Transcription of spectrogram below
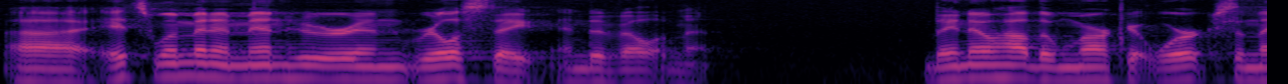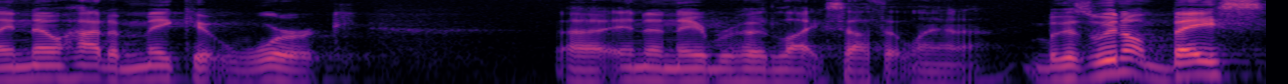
Uh, it's women and men who are in real estate and development. They know how the market works and they know how to make it work uh, in a neighborhood like South Atlanta. Because we don't base,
